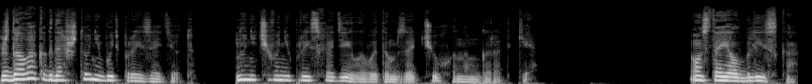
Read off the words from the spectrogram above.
ждала, когда что-нибудь произойдет, но ничего не происходило в этом зачуханном городке. Он стоял близко.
